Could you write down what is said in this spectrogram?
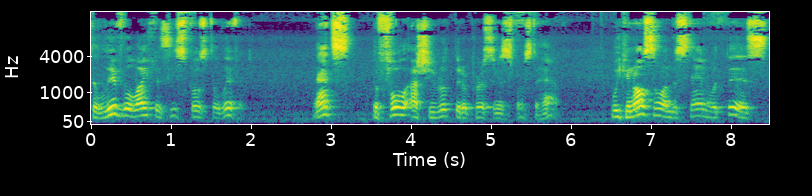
to live the life as he's supposed to live it. That's the full ashirut that a person is supposed to have. We can also understand with this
